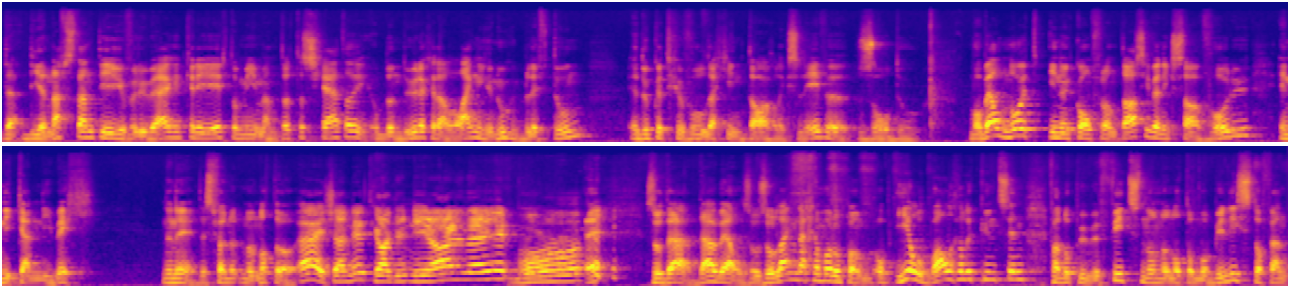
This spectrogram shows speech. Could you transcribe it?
dat, die een afstand die je voor je eigen creëert om iemand uit te schijten, op den duur, dat je dat lang genoeg blijft doen, heb ook het gevoel dat je in het dagelijks leven zo doet. Maar wel nooit in een confrontatie van ik sta voor u en ik kan niet weg. Nee, nee, dat is van het nonotto. Hé, hey, Jeannette, ga ik het niet aanzeggen? Brrr, hè. Zo dat, dat wel. Zo, zolang dat je maar op, een, op heel walgelijk kunt zijn, van op je fiets naar een automobilist, of van,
